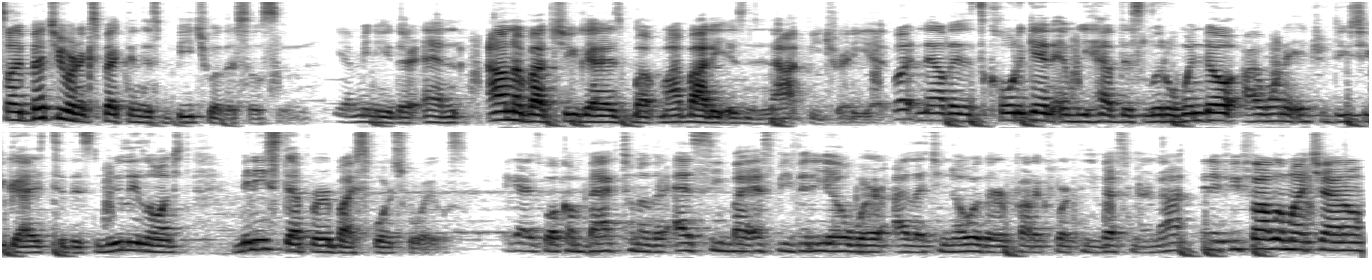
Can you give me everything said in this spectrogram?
So I bet you weren't expecting this beach weather so soon. Yeah, me neither. And I don't know about you guys, but my body is not beach ready yet. But now that it's cold again and we have this little window, I wanna introduce you guys to this newly launched mini stepper by SportsRoyals. Hey guys, welcome back to another As Seen by SB video where I let you know whether a product's worth the investment or not. And if you follow my channel,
